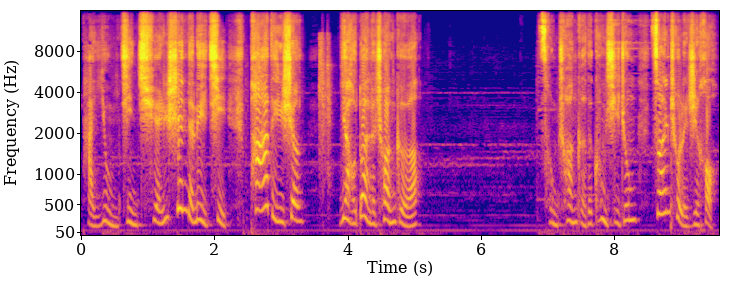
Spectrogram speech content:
他用尽全身的力气，啪的一声，咬断了窗格。从窗格的空隙中钻出来之后，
